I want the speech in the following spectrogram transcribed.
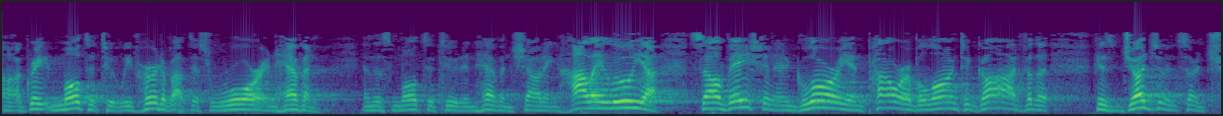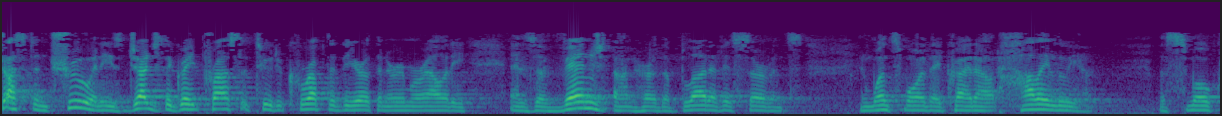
uh, a great multitude. We've heard about this roar in heaven and this multitude in heaven shouting, Hallelujah! Salvation and glory and power belong to God for the, his judgments are just and true and he's judged the great prostitute who corrupted the earth in her immorality and has avenged on her the blood of his servants. And once more they cried out, Hallelujah! The smoke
